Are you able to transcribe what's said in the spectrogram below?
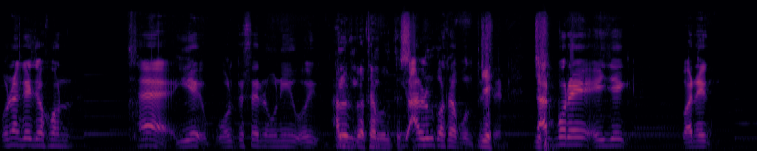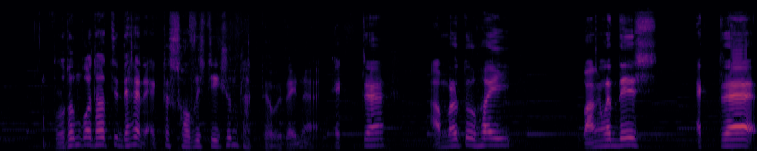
ওনাকে যখন হ্যাঁ ইয়ে বলতেছেন উনি ওই আলুর কথা বলতেছেন। আলুর কথা বলতেছেন। তারপরে এই যে মানে প্রথম কথা হচ্ছে, দেখেন, একটা সফিস্টিকেশন থাকতে হবে, তাই না? একটা, আমরা তো ভাই বাংলাদেশ একটা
